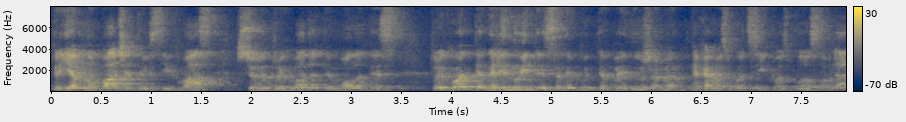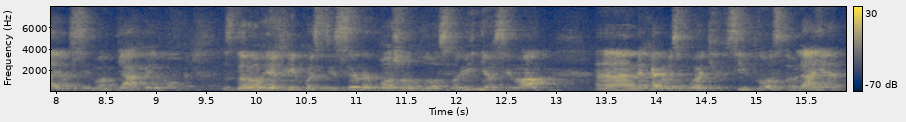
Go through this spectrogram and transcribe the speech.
приємно бачити всіх вас. що ви приходите, молитесь. Приходьте, не лінуйтеся, не будьте байдужими. Нехай Господь всіх вас благословляє, всім вам дякуємо. Здоров'я, кріпості, сили, Божого благословіння всім вам. Е, Нехай Господь всіх благословляє,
